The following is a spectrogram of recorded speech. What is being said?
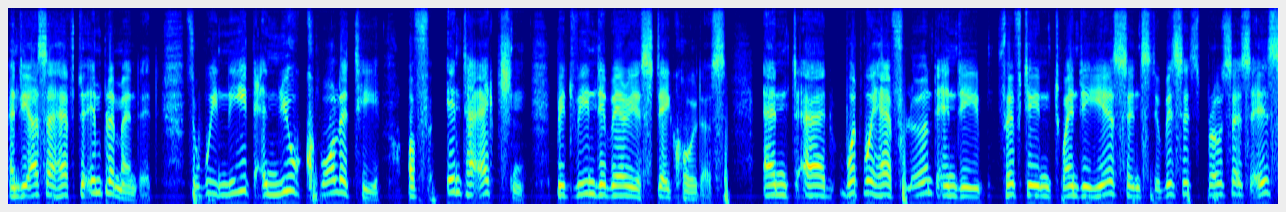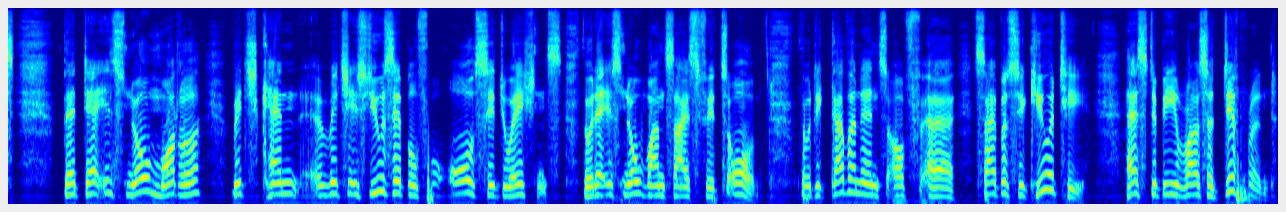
and the other have to implement it. So we need a new quality of interaction between the various stakeholders. And uh, what we have learned in the 15, 20 years since the WSIS process is that there is no model which can, uh, which is usable for all situations. So there is no one size fits all. So the governance of uh, cybersecurity has to be rather different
